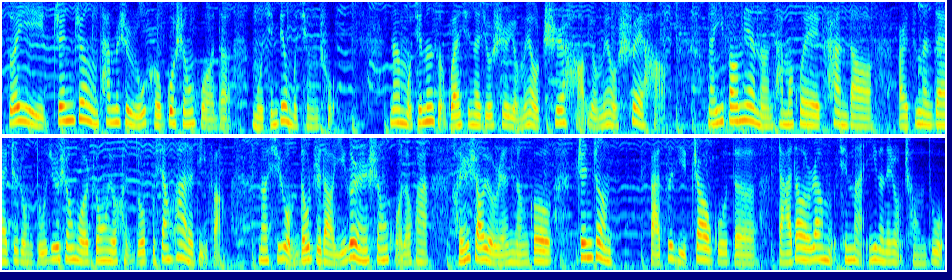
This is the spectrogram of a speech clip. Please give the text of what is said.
所以真正他们是如何过生活的，母亲并不清楚。那母亲们所关心的就是有没有吃好，有没有睡好。那一方面呢，他们会看到儿子们在这种独居生活中有很多不像话的地方。那其实我们都知道，一个人生活的话，很少有人能够真正把自己照顾的达到让母亲满意的那种程度。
